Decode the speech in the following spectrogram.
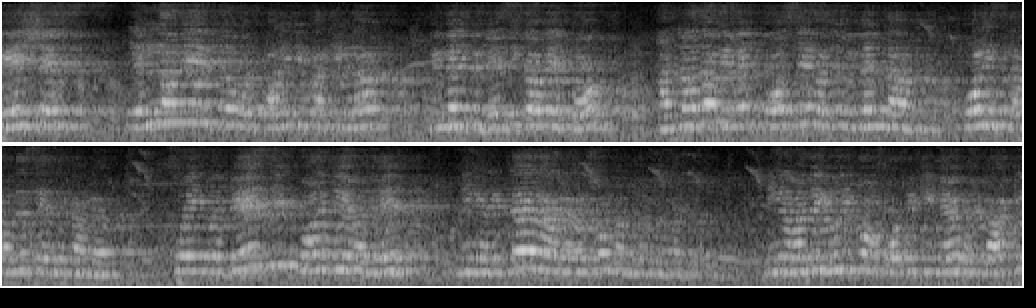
பேஷன்ஸ் எல்லாமே இருக்கிற ஒரு குவாலிட்டி பார்த்தீங்கன்னா விமனுக்கு பேசிக்காகவே இருக்கும். அதனால தான் விமன் போஸ்டே வந்து விமன் போலீஸில் வந்து சேர்ந்துருக்காங்க. ஸோ இந்த பேசிக் குவாலிட்டியை வந்து நீங்கள் ரிட்டையர் ஆகிற வரைக்கும் நம்பக்கூடாது நீங்கள் வந்து யூனிஃபார்ம் போட்டிருக்கீங்க ஒரு காக்கி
